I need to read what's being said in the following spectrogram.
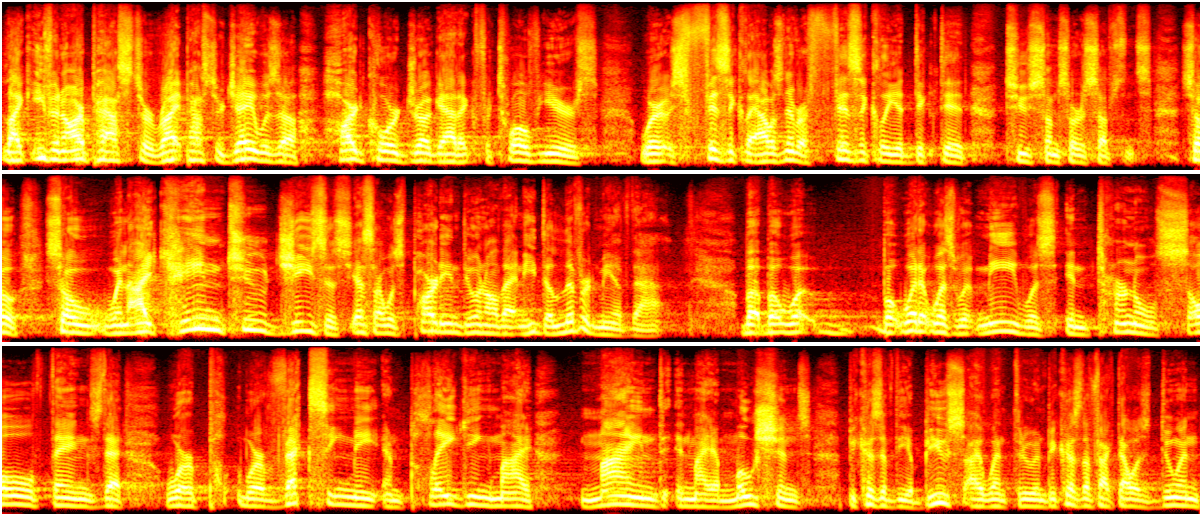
like, even our pastor, right? Pastor Jay was a hardcore drug addict for 12 years, where it was physically, I was never physically addicted to some sort of substance. So, so when I came to Jesus, yes, I was partying, doing all that, and he delivered me of that. But, but, what, but what it was with me was internal soul things that were, were vexing me and plaguing my mind and my emotions because of the abuse I went through and because of the fact I was doing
